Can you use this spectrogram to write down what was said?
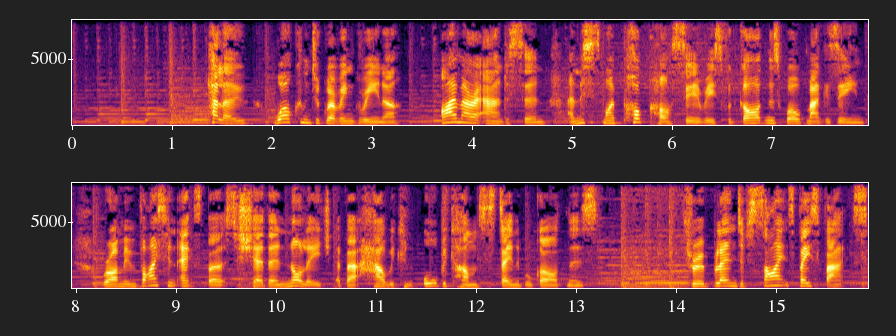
Hello, welcome to Growing Greener. I'm Arit Anderson, and this is my podcast series for Gardeners World magazine, where I'm inviting experts to share their knowledge about how we can all become sustainable gardeners. Through a blend of science based facts,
